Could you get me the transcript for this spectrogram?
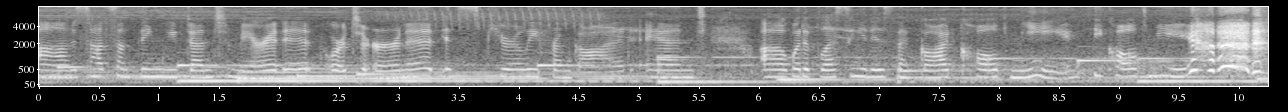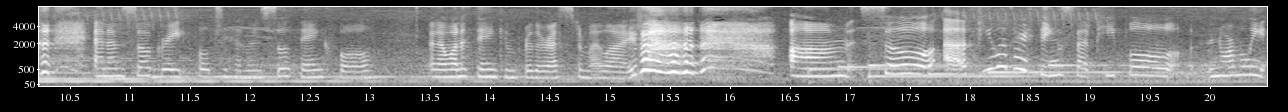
Um, it's not something we've done to merit it or to earn it. It's purely from God. And uh, what a blessing it is that God called me. He called me. and I'm so grateful to Him. I'm so thankful. And I want to thank Him for the rest of my life. um, so, a few other things that people normally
